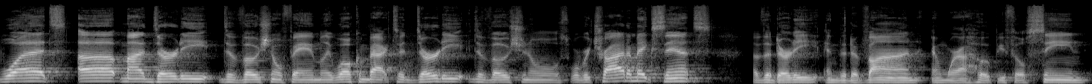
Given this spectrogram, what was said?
What's up, my dirty devotional family? Welcome back to Dirty Devotionals, where we try to make sense of the dirty and the divine, and where I hope you feel seen,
